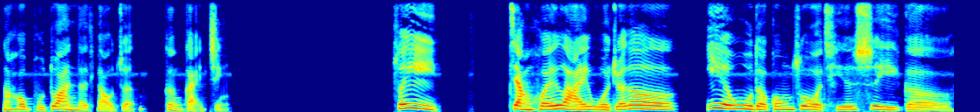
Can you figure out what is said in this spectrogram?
然后不断的调整跟改进。所以讲回来，我觉得业务的工作其实是一个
